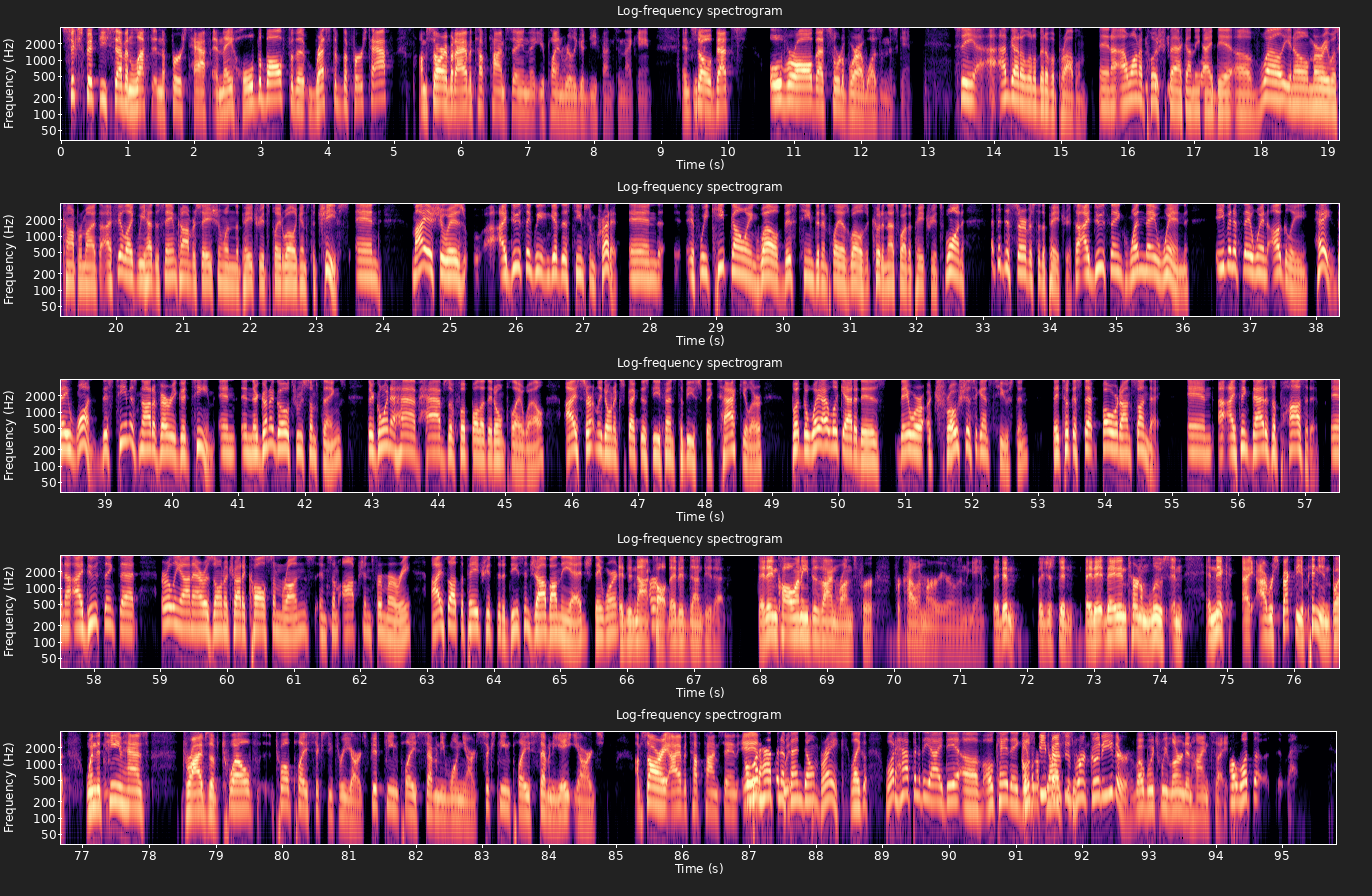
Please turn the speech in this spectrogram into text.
657 left in the first half, and they hold the ball for the rest of the first half. I'm sorry, but I have a tough time saying that you're playing really good defense in that game. And so that's overall, that's sort of where I was in this game. See, I've got a little bit of a problem, and I, want to push back on the idea of, well, you know, Murray was compromised. I feel like we had the same conversation when the Patriots played well against the Chiefs. And my issue is, I do think we can give this team some credit. And if we keep going, well, this team didn't play as well as it could, and that's why the Patriots won that's a disservice to the Patriots. I do think when they win, even if they win ugly, hey, they won. This team is not a very good team, and and they're going to go through some things. They're going to have halves of football that they don't play well. I certainly don't expect this defense to be spectacular, but the way I look at it is they were atrocious against Houston. They took a step forward on Sunday, and I think that is a positive. And I do think that early on, Arizona tried to call some runs and some options for Murray. I thought the Patriots did a decent job on the edge. They weren't. They did not call. They did not do that. They didn't call any design runs for for Kyler Murray early in the game. They didn't. They just didn't. They did. They didn't turn them loose. And and Nick, I, I respect the opinion, but when the team has drives of 12, 12 plays, 63 yards, 15 plays, 71 yards, 16 plays, 78 yards, I'm sorry, I have a tough time saying. Well, what happened to with, bend don't break? Like, what happened to the idea of okay, they those defenses weren't good either, which we learned in hindsight. But what the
